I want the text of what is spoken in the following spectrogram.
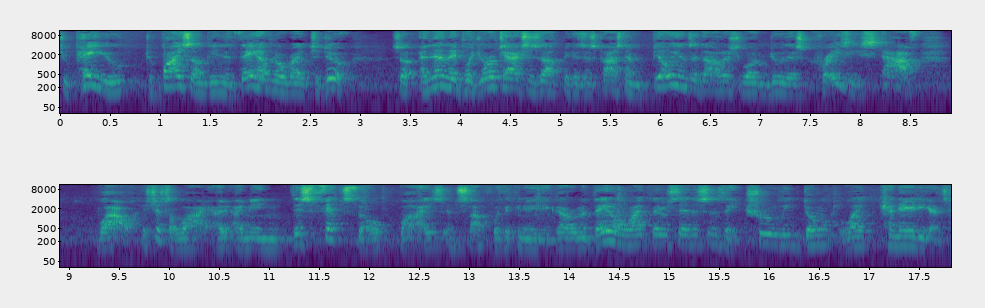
to pay you to buy something that they have no right to do. So, and then they put your taxes up because it's costing them billions of dollars to go out and do this crazy stuff. Wow, it's just a lie. I, I, mean, this fits, though, lies and stuff with the Canadian government. They don't like their citizens. They truly don't like Canadians.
